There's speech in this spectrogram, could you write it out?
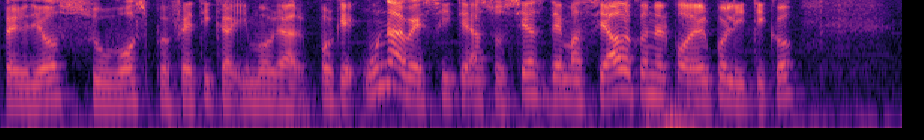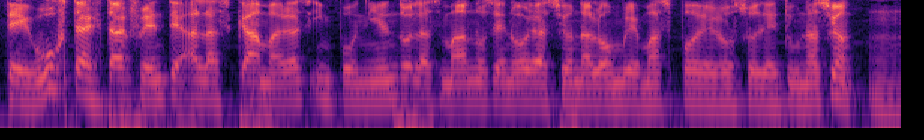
perdió su voz profética y moral. Porque una vez si te asocias demasiado con el poder político, te gusta estar frente a las cámaras imponiendo las manos en oración al hombre más poderoso de tu nación. Mm.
